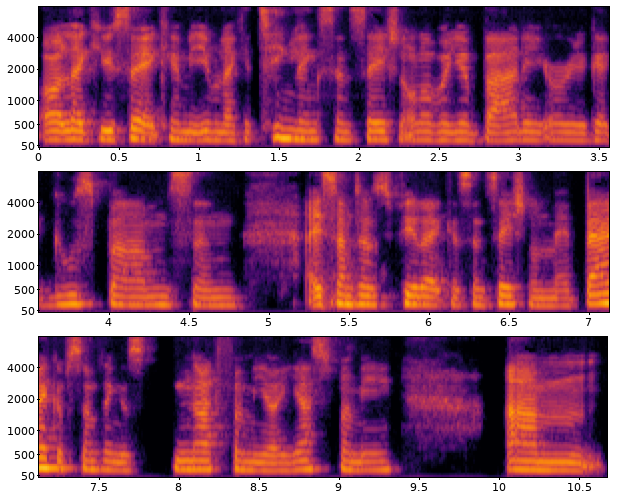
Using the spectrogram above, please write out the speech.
or like you say it can be even like a tingling sensation all over your body or you get goosebumps and i sometimes feel like a sensation on my back if something is not for me or yes for me. Um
